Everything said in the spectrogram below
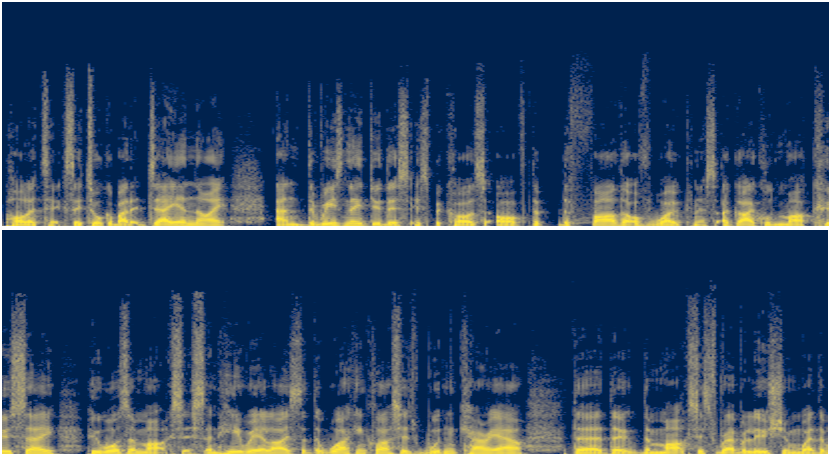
politics. They talk about it day and night, and the reason they do this is because of the, the father of wokeness, a guy called Marcuse, who was a Marxist, and he realized that the working classes wouldn't carry out the, the, the Marxist revolution where the,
